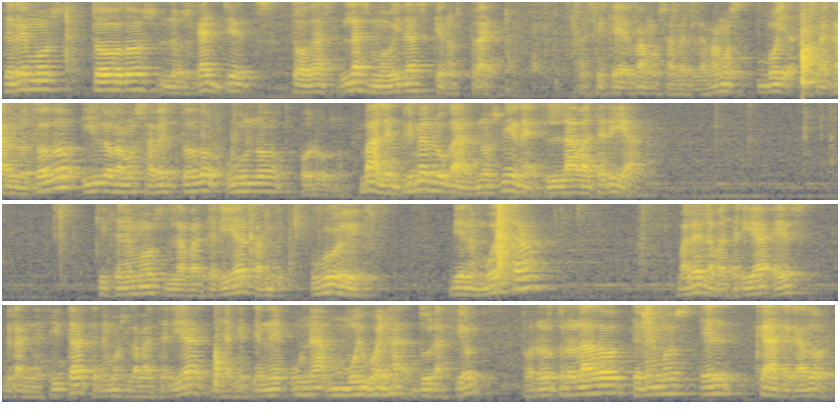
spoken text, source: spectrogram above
tenemos todos los gadgets, todas las movidas que nos trae. Así que vamos a verla. Vamos, voy a sacarlo todo y lo vamos a ver todo uno por uno. Vale, en primer lugar nos viene la batería. Aquí tenemos la batería también. Uy, bien envuelta. Vale, la batería es grandecita. Tenemos la batería ya que tiene una muy buena duración. Por otro lado tenemos el cargador.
